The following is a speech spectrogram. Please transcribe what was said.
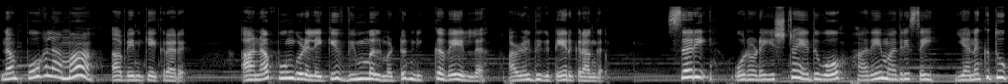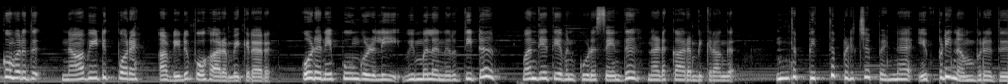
நான் போகலாமா? அப்படின்னு கேட்குறாரு ஆனா பூங்குழலிக்கு விம்மல் மட்டும் நிக்கவே இல்லை. அழுதுகிட்டே இருக்கிறாங்க. சரி உன்னோட இஷ்டம் எதுவோ அதே மாதிரி செய். எனக்கு தூக்கம் வருது. நான் வீட்டுக்கு போறேன் அப்படின்னு போக ஆரம்பிக்கிறாரு. உடனே பூங்குழலி விம்மலை நிறுத்திட்டு வந்தியத்தேவன் கூட சேர்ந்து நடக்க ஆரம்பிக்கிறாங்க. இந்த பித்து பிடிச்ச பெண்ணை எப்படி நம்புறது?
